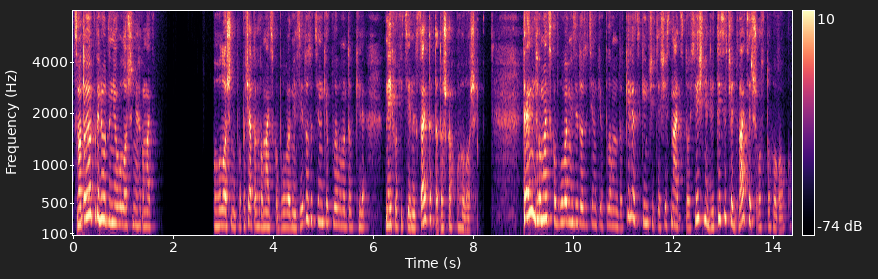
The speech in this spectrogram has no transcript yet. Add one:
З метою оприлюднення оголошення громад... оголошення про початок громадського обговорення звіту з оцінки впливу на довкілля на їх офіційних сайтах та дошках оголошень. Термін громадського обговорення звіту з оцінки впливу на довкілля закінчиться 16 січня 2026 року.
